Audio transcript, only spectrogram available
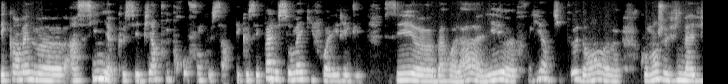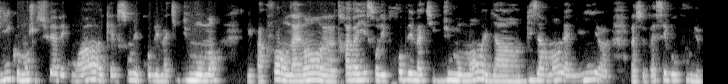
est quand même euh, un signe que c'est bien plus profond que ça et que c'est pas le sommeil qu'il faut aller régler. C'est, euh, bah voilà, aller euh, fouiller un petit peu dans comment je vis ma vie, comment je suis avec moi, quelles sont mes problématiques du moment. Et parfois, en allant euh, travailler sur les problématiques du moment, eh bien, bizarrement, la nuit euh, va se passer beaucoup mieux.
